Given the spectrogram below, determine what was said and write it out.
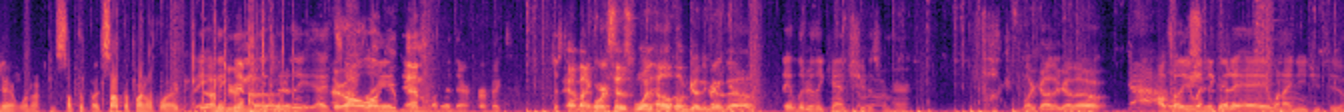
Yeah, we're not. It's not the. It's not the final flag. They, they, Under can- the- they literally. They're all on right you, there, Pim. stop Right there, perfect. Just Yeah, my right horse has one health. I'm gonna go down. They literally can't shoot us from here. Oh my god, I got out. I'll tell you oh, when to go to A when I need you to.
